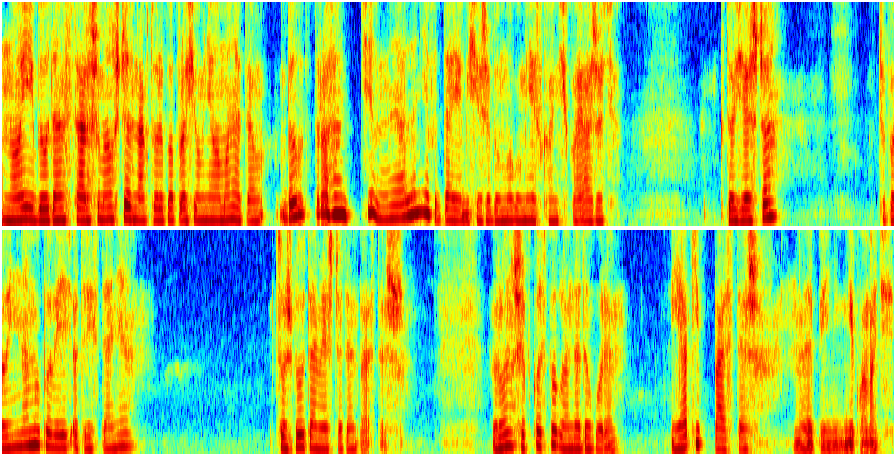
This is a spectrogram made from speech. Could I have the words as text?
No i był ten starszy mężczyzna, który poprosił mnie o monetę. Był trochę dziwny, ale nie wydaje mi się, żeby mógł mnie skądś kojarzyć. Ktoś jeszcze? Czy powinnam mu powiedzieć o Tristanie? Cóż, był tam jeszcze ten pasterz. Run szybko spogląda do góry. Jaki pasterz? Lepiej nie, kłamać.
